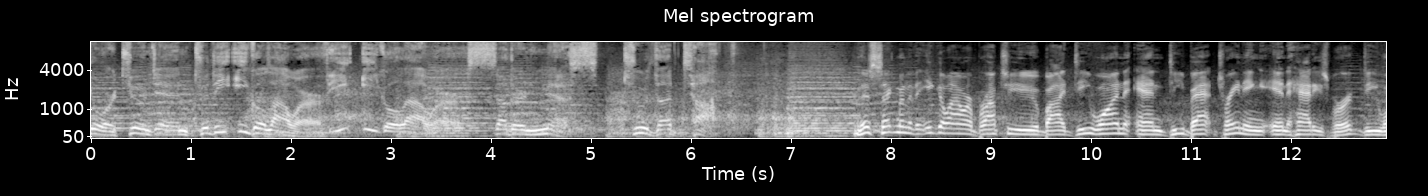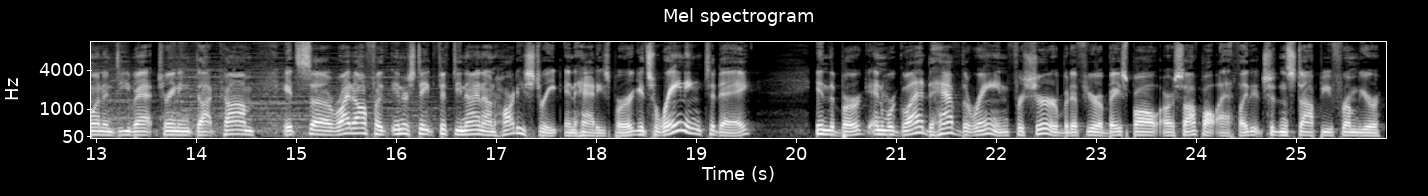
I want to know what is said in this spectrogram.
You're tuned in to the Eagle Hour. The Eagle Hour. Southern Miss to the top. This segment of the Eagle Hour brought to you by D1 and DBAT Training in Hattiesburg, D1 and DBATtraining.com. It's uh, right off of Interstate 59 on Hardy Street in Hattiesburg. It's raining today in the Berg, and we're glad to have the rain for sure. But if you're a baseball or softball athlete, it shouldn't stop you from your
